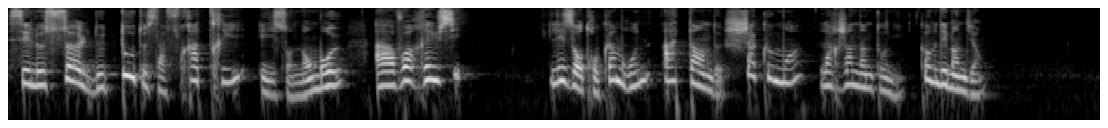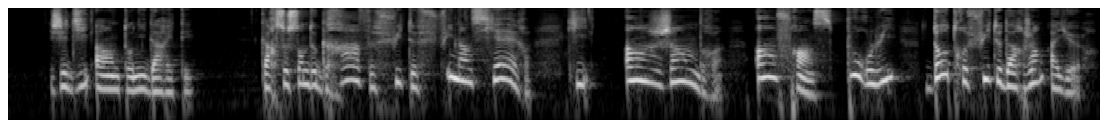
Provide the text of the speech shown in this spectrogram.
C'est le seul de toute sa fratrie, et ils sont nombreux, à avoir réussi. Les autres au Cameroun attendent chaque mois l'argent d'Anthony, comme des mendiants. J'ai dit à Anthony d'arrêter, car ce sont de graves fuites financières qui engendrent en France, pour lui, d'autres fuites d'argent ailleurs.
